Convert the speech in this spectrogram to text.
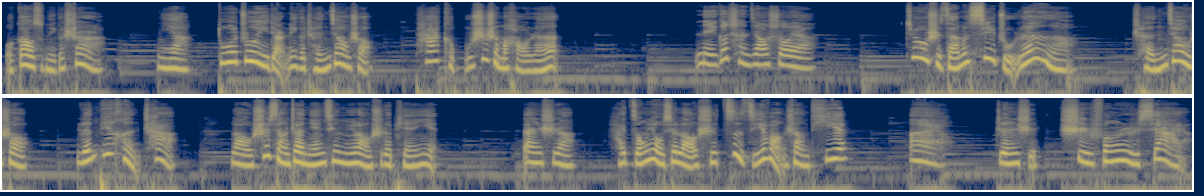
我告诉你个事儿啊，你呀多注意点那个陈教授，他可不是什么好人。哪个陈教授呀？就是咱们系主任啊，陈教授，人品很差，老是想占年轻女老师的便宜，但是啊，还总有些老师自己往上贴，哎呦，真是世风日下呀！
